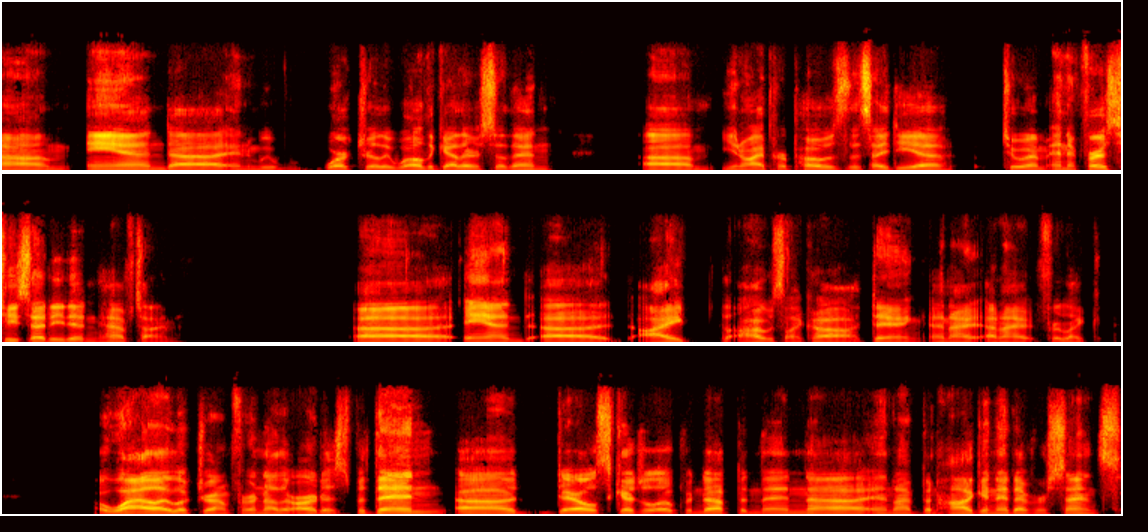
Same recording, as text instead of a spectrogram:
Um, and uh, and we worked really well together. So then, um, you know, I proposed this idea to him, and at first he said he didn't have time. Uh, and uh, I I was like, ah, oh, dang, and I and I for like a while I looked around for another artist, but then uh, Daryl's schedule opened up, and then uh, and I've been hogging it ever since.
